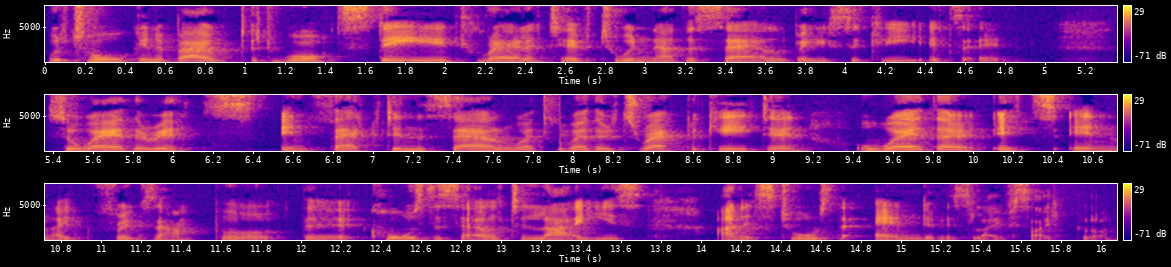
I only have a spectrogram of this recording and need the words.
we're talking about at what stage relative to another cell basically it's in. So whether it's infecting the cell, whether it's replicating, or whether it's in, like for example, the cause the cell to lyse and it's towards the end of its life cycle.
